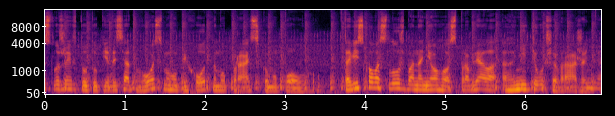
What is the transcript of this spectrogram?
служив тут у 58-му піхотному праському полку. Та військова служба на нього справляла гнітюче враження.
